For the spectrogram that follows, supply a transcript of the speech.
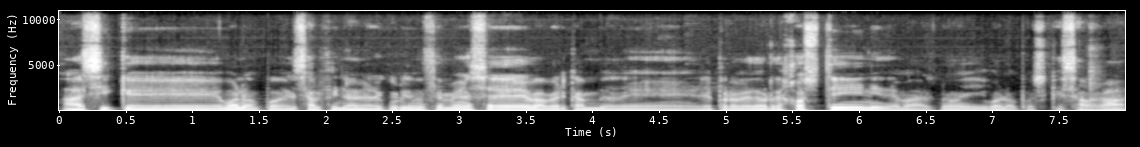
Así que, bueno, pues al final he recurrido un CMS, va a haber cambio de, proveedor de hosting y demás, ¿no? Y bueno, pues que salga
